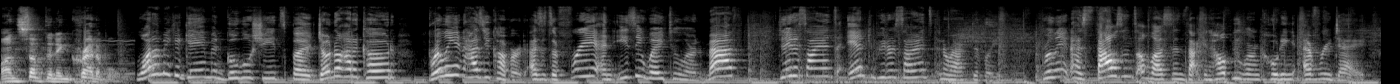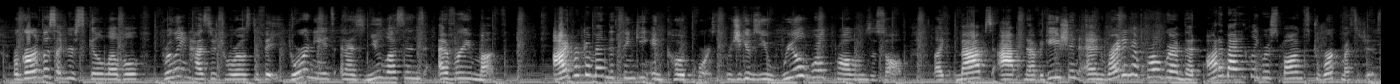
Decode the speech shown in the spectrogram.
on something incredible. Want to make a game in Google Sheets but don't know how to code? Brilliant has you covered as it's a free and easy way to learn math, data science, and computer science interactively. Brilliant has thousands of lessons that can help you learn coding every day. Regardless of your skill level, Brilliant has tutorials to fit your needs and has new lessons every month. I'd recommend the Thinking in Code course, which gives you real world problems to solve, like maps, app navigation, and writing a program that automatically responds to work messages.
